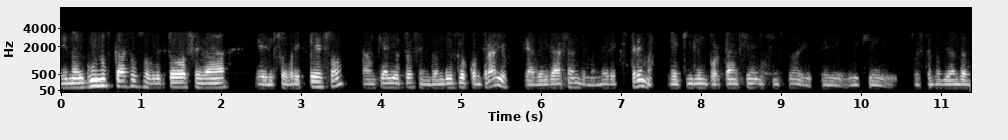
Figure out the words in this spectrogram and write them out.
En algunos casos, sobre todo, se da el sobrepeso, aunque hay otros en donde es lo contrario, que adelgazan de manera extrema. Y aquí la importancia, insisto, de, que pues, estemos llevando al,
